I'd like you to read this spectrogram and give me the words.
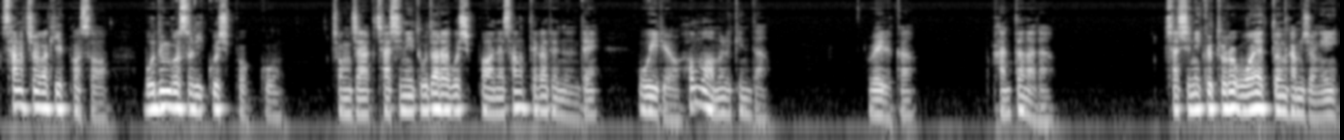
상처가 깊어서 모든 것을 잊고 싶었고 정작 자신이 도달하고 싶어 하는 상태가 됐는데 오히려 허무함을 느낀다. 왜일까? 간단하다. 자신이 그토록 원했던 감정이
